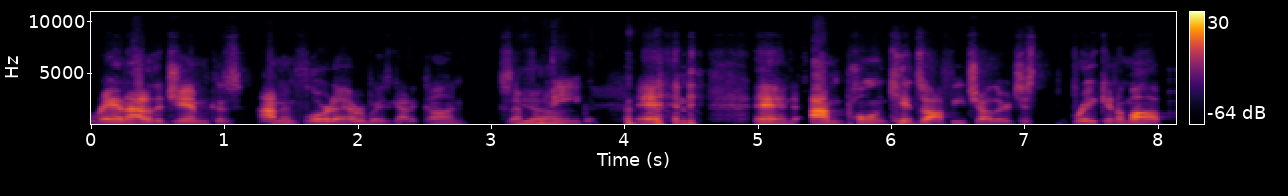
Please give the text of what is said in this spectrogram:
ran out of the gym because I'm in Florida. Everybody's got a gun except Yeah. for me, and and I'm pulling kids off each other, just breaking them up.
